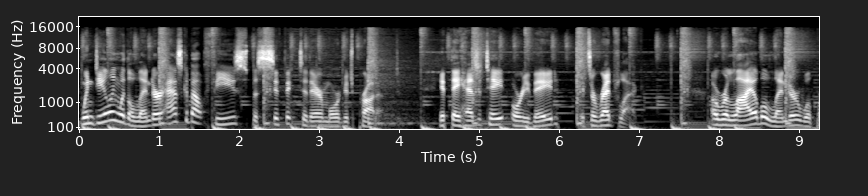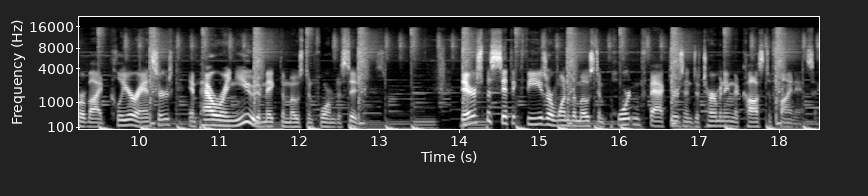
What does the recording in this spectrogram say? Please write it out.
When dealing with a lender, ask about fees specific to their mortgage product. If they hesitate or evade, it's a red flag. A reliable lender will provide clear answers, empowering you to make the most informed decisions. Their specific fees are one of the most important factors in determining the cost of financing.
